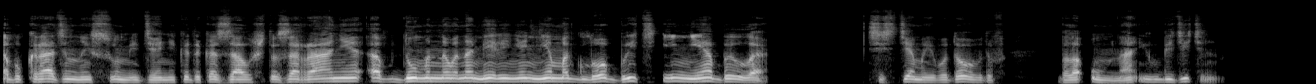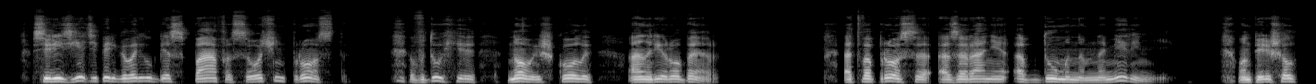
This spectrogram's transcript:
об украденной сумме денег и доказал, что заранее обдуманного намерения не могло быть и не было. Система его доводов была умна и убедительна. Серезье теперь говорил без пафоса, очень просто, в духе новой школы Анри Робер. От вопроса о заранее обдуманном намерении он перешел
